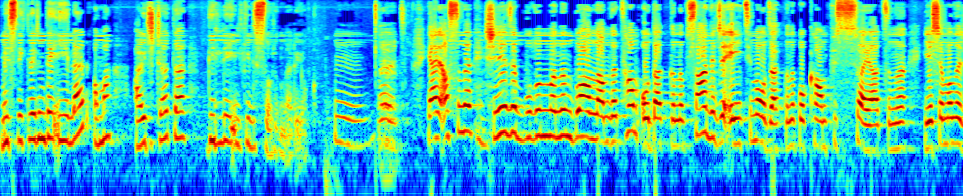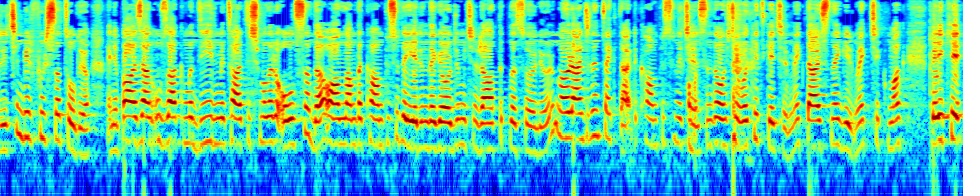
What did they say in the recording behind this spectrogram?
mesleklerinde iyiler ama ayrıca da dille ilgili sorunları yok. Evet. Yani aslında Şile'de bulunmanın bu anlamda tam odaklanıp sadece eğitime odaklanıp o kampüs hayatını yaşamaları için bir fırsat oluyor. Hani bazen uzak mı değil mi tartışmaları olsa da o anlamda kampüsü de yerinde gördüğüm için rahatlıkla söylüyorum. Öğrencinin tek derdi kampüsün içerisinde hoşça vakit geçirmek, dersine girmek, çıkmak. Belki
